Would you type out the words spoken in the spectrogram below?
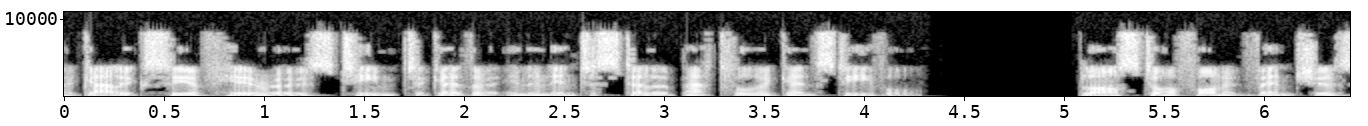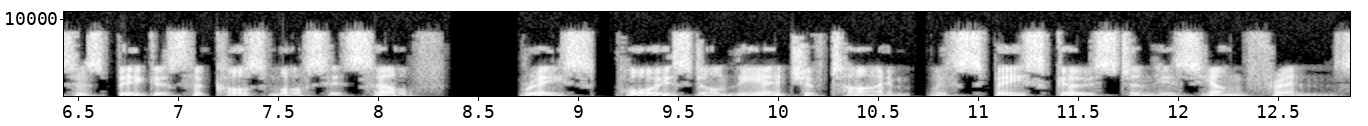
a galaxy of heroes teamed together in an interstellar battle against evil. Blast off on adventures as big as the cosmos itself. Race, poised on the edge of time, with Space Ghost and his young friends.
